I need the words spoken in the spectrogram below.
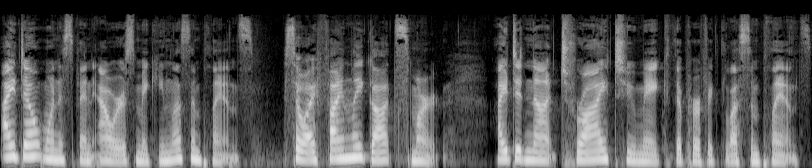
I don't want to spend hours making lesson plans. So I finally got smart. I did not try to make the perfect lesson plans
